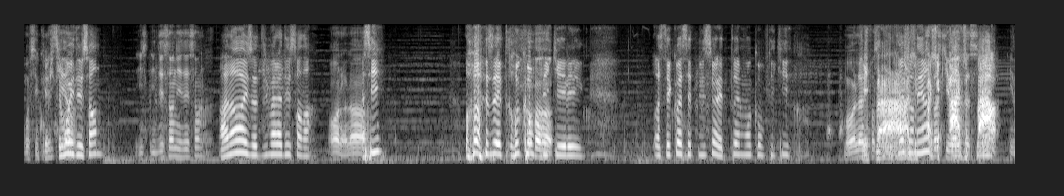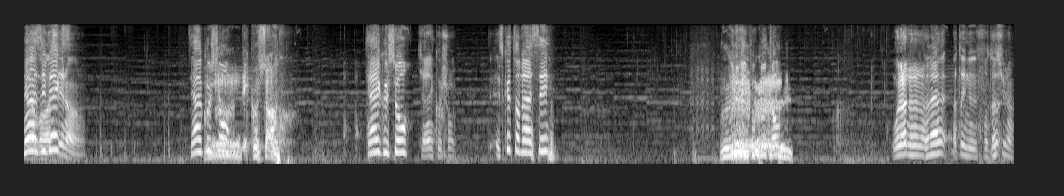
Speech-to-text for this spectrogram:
Oh, c'est compliqué. C'est bon, hein. ils descendent Ils, ils descendent, ils descendent. Ah non, ils ont du mal à descendre. Hein. Oh là là. Ah si Oh, c'est trop compliqué, les... Oh, c'est quoi cette mission? Elle est tellement compliquée. Bon, là, je J'ai pense, faim j'en ai un. je pense qu'il va il va avoir assez là. Tiens un cochon Mmh, Des cochons Tiens un cochon Tiens, les cochons. Est-ce que t'en as assez? Mmh, Le hippopotame. Oh là là là là. Attends, il nous fonce dessus là.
